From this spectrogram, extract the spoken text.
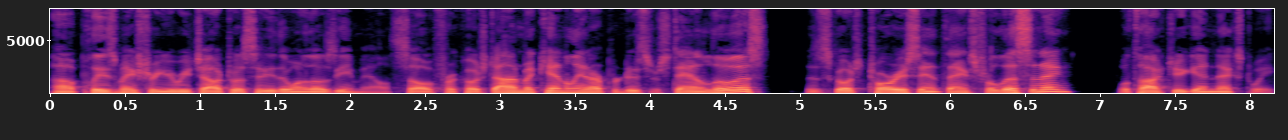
uh, please make sure you reach out to us at either one of those emails. So for Coach Don McKinley and our producer Stan Lewis, this is Coach Tori saying thanks for listening. We'll talk to you again next week.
